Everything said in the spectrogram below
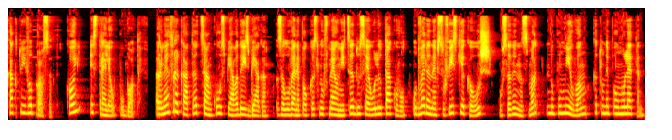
както и въпросът. Кой е стрелял по Ботев? Ранен в ръката, Цанко успява да избяга. Заловен е по-късно в Мелница до село Лютаково. Отведен е в Софийския калуш, осъден на смърт, но помилван като непълнолетен.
